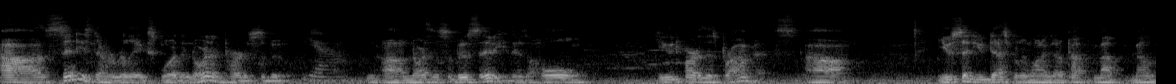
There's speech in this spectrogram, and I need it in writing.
Uh, Cindy's never really explored the northern part of Cebu Yeah. uh, north of Cebu City. There's a whole huge part of this province. Uh, you said you desperately want to go to Pa- Malapascua.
